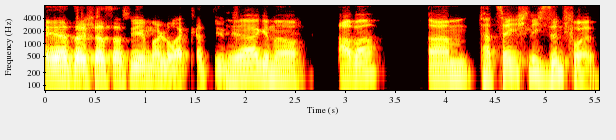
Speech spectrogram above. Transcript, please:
ja, da schaut aus wie ein Mallorca-Typ. Ja, genau. Aber ähm, tatsächlich sinnvoll.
